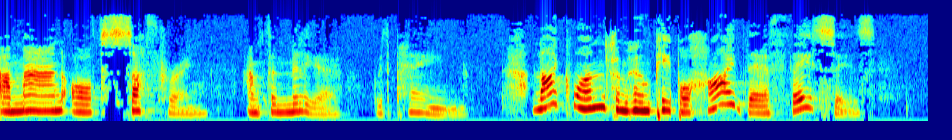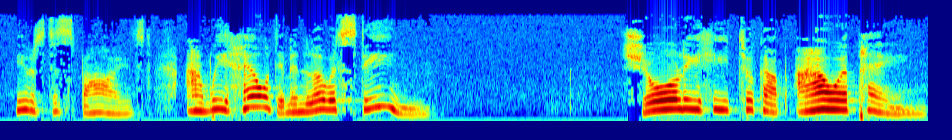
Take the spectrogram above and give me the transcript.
a man of suffering and familiar with pain. Like one from whom people hide their faces, he was despised, and we held him in low esteem. Surely he took up our pain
